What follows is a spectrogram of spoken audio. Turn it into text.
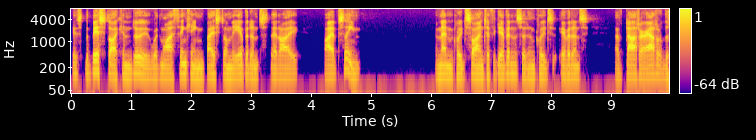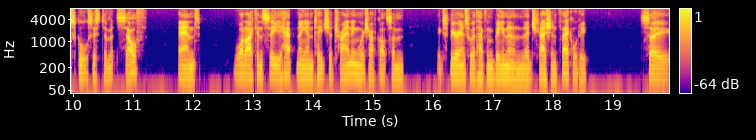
It's the best I can do with my thinking based on the evidence that I, I have seen. And that includes scientific evidence, it includes evidence of data out of the school system itself and what I can see happening in teacher training, which I've got some experience with having been in an education faculty. So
